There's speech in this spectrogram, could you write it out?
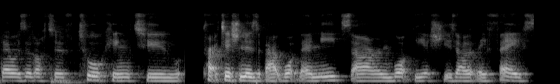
There was a lot of talking to practitioners about what their needs are and what the issues are that they face.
